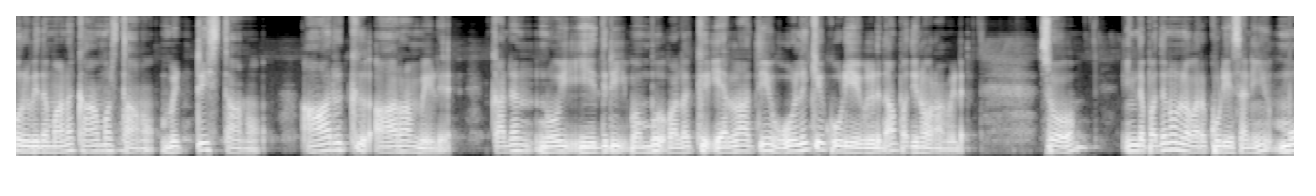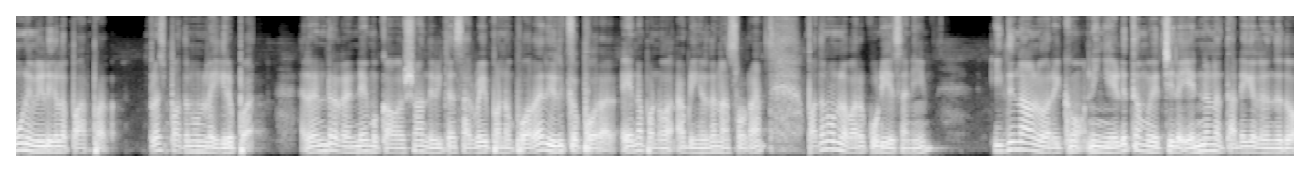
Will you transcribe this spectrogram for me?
ஒரு விதமான காமஸ்தானம் வெற்றி ஸ்தானம். ஆறுக்கு ஆறாம் வீடு. கடன் நோய் எதிரி வம்பு வழக்கு எல்லாத்தையும் ஒழிக்கக்கூடிய வீடு தான் பதினோராம் வீடு. ஸோ இந்த பதினொன்றில் வரக்கூடிய சனி மூணு வீடுகளை பார்ப்பார். ப்ளஸ் பதினொன்றில் இருப்பார். ரெண்டரை ரெண்டே முக்கால் வருஷம் அந்த வீட்டில் சர்வை பண்ண போகிறார் இருக்க போகிறார் என்ன பண்ணுவார் அப்படிங்கிறத நான் சொல்கிறேன் பதினொன்றில் வரக்கூடிய சனி இது நாள் வரைக்கும் நீங்கள் எடுத்த முயற்சியில் என்னென்ன தடைகள் இருந்ததோ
